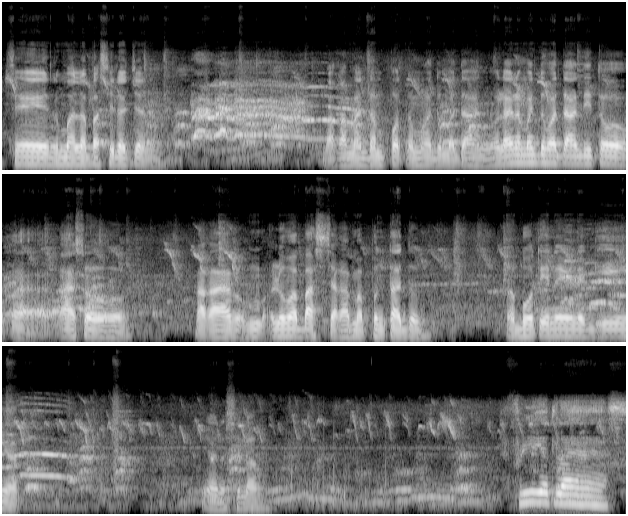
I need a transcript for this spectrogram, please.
Kasi lumalabas sila dyan. eh. Baka mandampot ng mga dumadaan. Wala namang dumadaan dito. ka- Kaso baka lumabas tsaka mapunta doon. Mabuti na yung nag-iingat. Yan na sila. Free at last!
